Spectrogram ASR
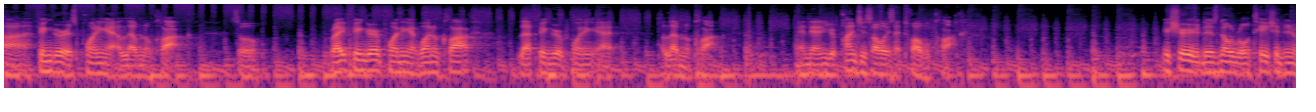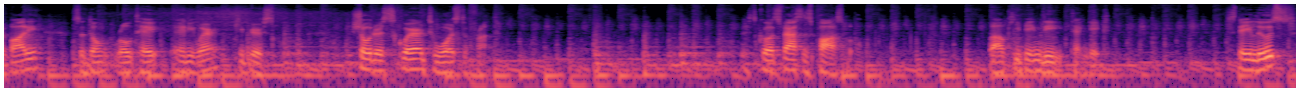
uh, finger is pointing at 11 o'clock. So right finger pointing at one o'clock, left finger pointing at 11 o'clock. And then your punch is always at 12 o'clock. Make sure there's no rotation in your body, so don't rotate anywhere. Keep your shoulders squared towards the front. Let's go as fast as possible while keeping the technique. Stay loose,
